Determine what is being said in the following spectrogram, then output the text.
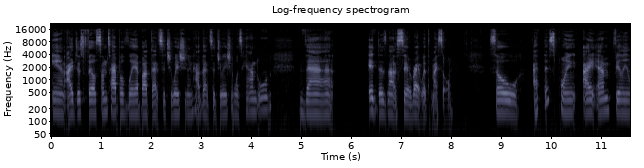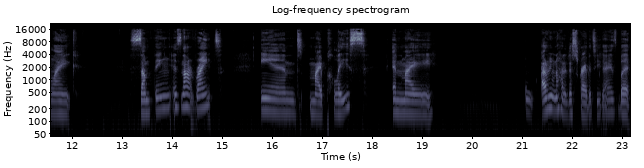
And I just feel some type of way about that situation and how that situation was handled that it does not sit right with my soul. So at this point, I am feeling like something is not right and my place and my I don't even know how to describe it to you guys, but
